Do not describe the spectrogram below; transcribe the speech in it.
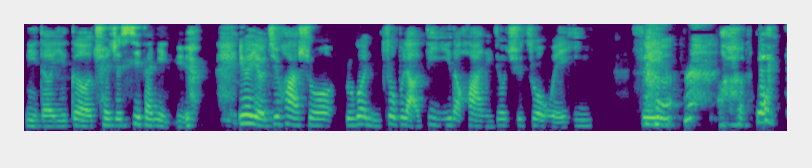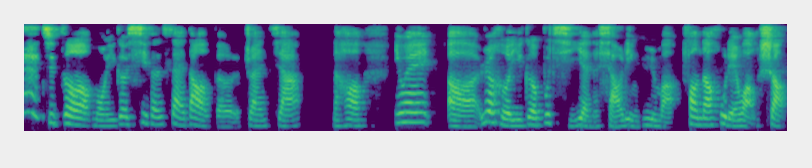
你的一个垂直细分领域，因为有句话说，如果你做不了第一的话，你就去做唯一。所以，对，去做某一个细分赛道的专家。然后，因为呃，任何一个不起眼的小领域嘛，放到互联网上，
